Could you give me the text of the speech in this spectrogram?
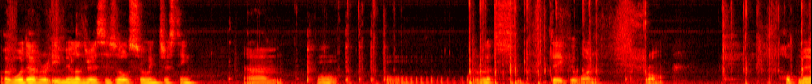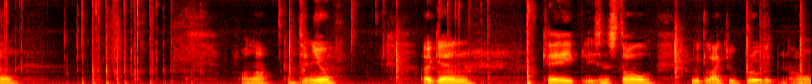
or whatever email address is also interesting. Um, let's take a one from Hotmail. Voila, continue. Again, okay, please install. You would like to approve it? No,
